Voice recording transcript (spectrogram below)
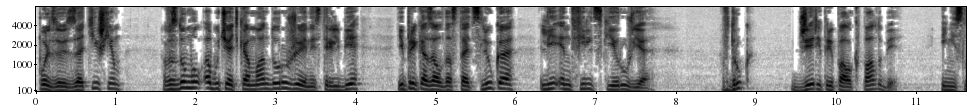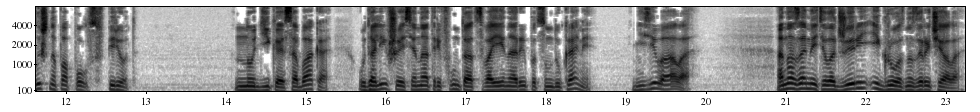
пользуясь затишьем, вздумал обучать команду ружейной стрельбе и приказал достать с люка Ли-Энфильдские ружья. Вдруг Джерри припал к палубе и неслышно пополз вперед. Но дикая собака, удалившаяся на три фунта от своей норы под сундуками, не зевала. Она заметила Джерри и грозно зарычала.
